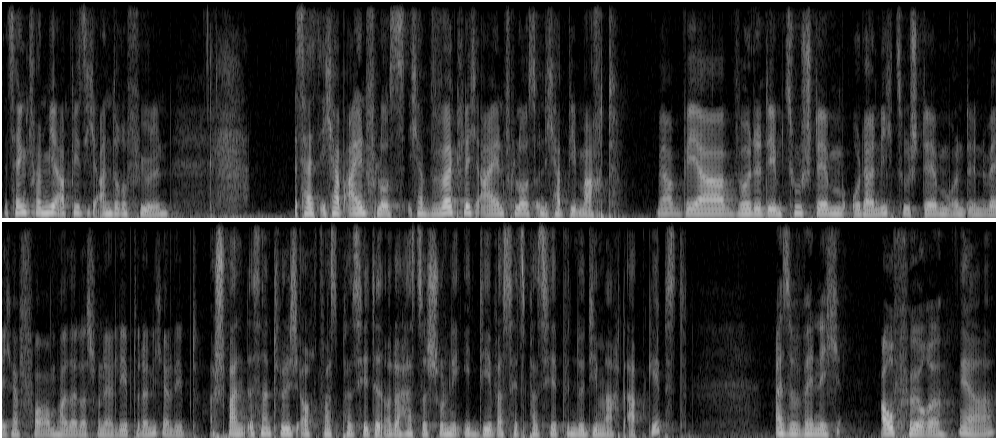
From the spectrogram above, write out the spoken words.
Es hängt von mir ab, wie sich andere fühlen. Das heißt, ich habe Einfluss, ich habe wirklich Einfluss und ich habe die Macht. Ja, wer würde dem zustimmen oder nicht zustimmen und in welcher Form hat er das schon erlebt oder nicht erlebt? Spannend ist natürlich auch, was passiert denn, oder hast du schon eine Idee, was jetzt passiert, wenn du die Macht abgibst? Also wenn ich aufhöre. Ja,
